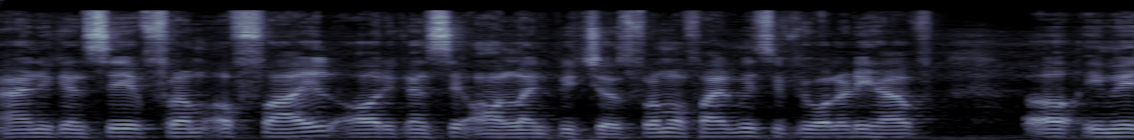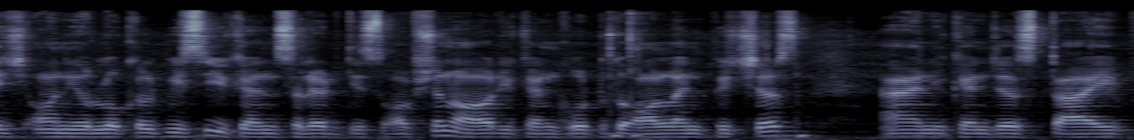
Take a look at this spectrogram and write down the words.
and you can say from a file or you can say online pictures. From a file means if you already have uh, image on your local PC you can select this option or you can go to the online pictures and you can just type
